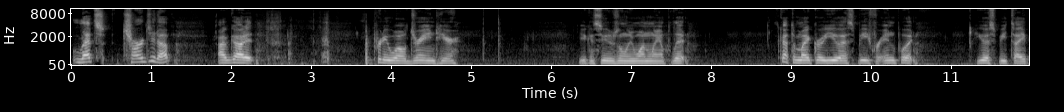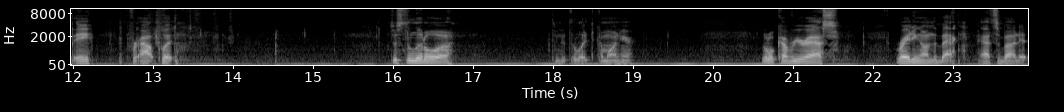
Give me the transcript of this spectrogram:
let's charge it up. I've got it pretty well drained here. You can see there's only one lamp lit. It's got the micro USB for input, USB type A for output. Just a little, uh, get the light to come on here. Little cover your ass writing on the back. That's about it.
